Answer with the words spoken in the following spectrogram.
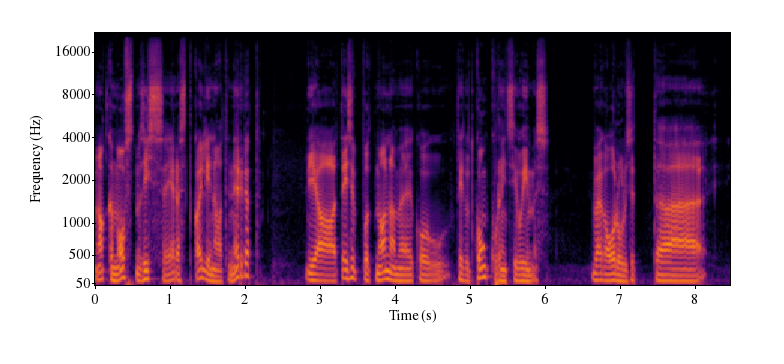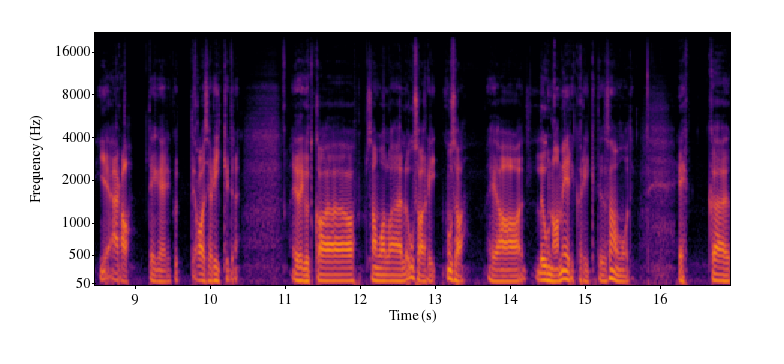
me hakkame ostma sisse järjest kallinevat energiat ja teiselt poolt me anname kogu tegelikult konkurentsivõimes väga oluliselt äh, ära tegelikult Aasia riikidele. ja tegelikult ka samal ajal USA riik, USA ja Lõuna-Ameerika riikidega samamoodi. ehk äh,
